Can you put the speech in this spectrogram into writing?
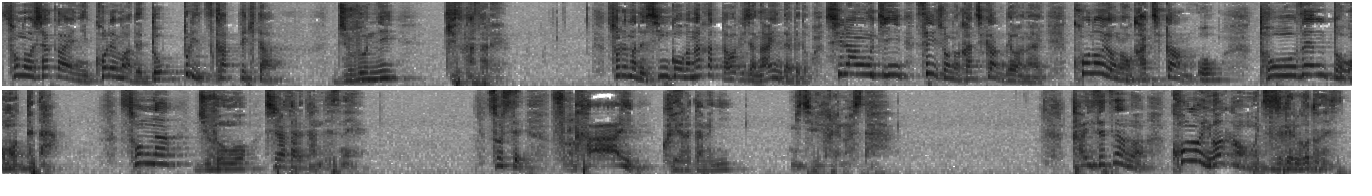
その社会にこれまでどっぷり使ってきた。自分に気づかされ。それまで信仰がなかったわけじゃないんだけど知らんうちに聖書の価値観ではない。この世の価値観を当然と思ってた。そんな自分を知らされたんですね。そして深い悔い改めに導かれました。大切なのはこの違和感を持ち続けることです。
